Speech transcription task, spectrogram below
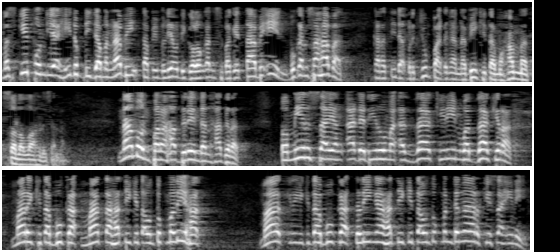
Meskipun dia hidup di zaman Nabi, tapi beliau digolongkan sebagai tabi'in, bukan sahabat. Karena tidak berjumpa dengan Nabi kita Muhammad sallallahu alaihi wasallam. Namun para hadirin dan hadirat, pemirsa yang ada di rumah az-zakirin wa zakirat mari kita buka mata hati kita untuk melihat. Mari kita buka telinga hati kita untuk mendengar kisah ini.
